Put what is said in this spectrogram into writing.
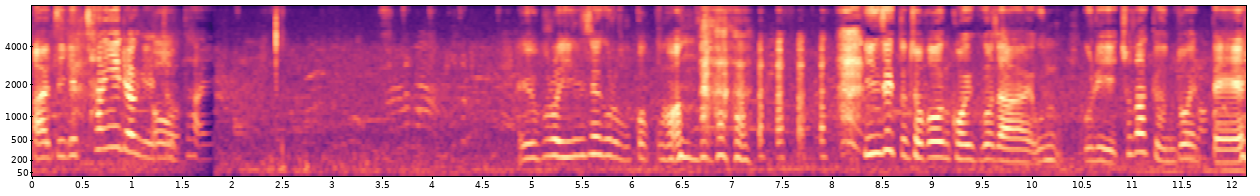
아, 되게 창의력이 어. 좋다. 일부러 흰색으로 묶었구만. 흰색도 저건 거의 그거잖아. 운- 우리 초등학교 운동회 때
